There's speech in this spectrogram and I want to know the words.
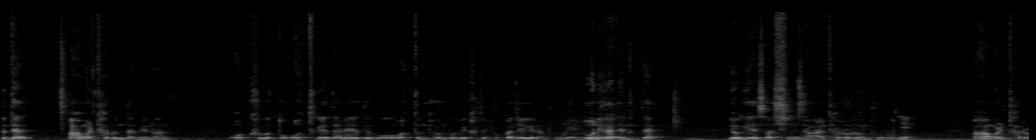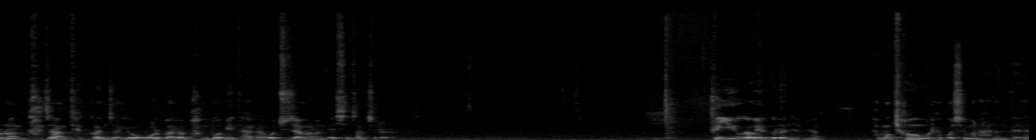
근데 마음을 다룬다면은 어, 그것도 어떻게 다뤄야 되고 어떤 방법이 가장 효과적이라는 부분이 논의가 되는데 여기에서 심상을 다루는 부분이 마음을 다루는 가장 객관적이고 올바른 방법이다라고 주장하는 게 심상치료라는 거죠. 그 이유가 왜 그러냐면 한번 경험을 해보시면 아는데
